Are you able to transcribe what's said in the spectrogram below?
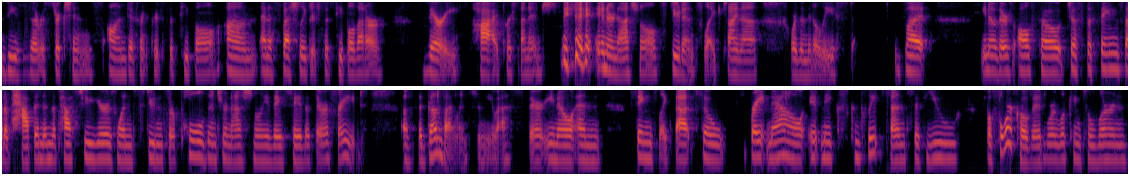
visa restrictions on different groups of people um, and especially groups of people that are very high percentage international students like china or the middle east. But you know there's also just the things that have happened in the past few years when students are polled internationally they say that they're afraid of the gun violence in the US there you know and things like that. So right now it makes complete sense if you before covid were looking to learn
